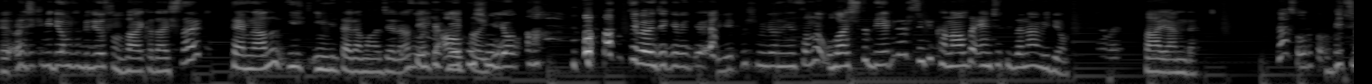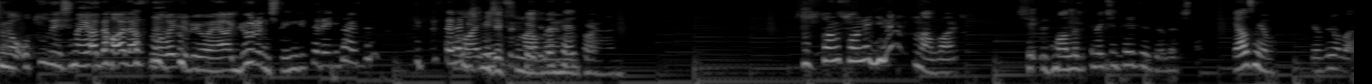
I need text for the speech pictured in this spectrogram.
Ee, önceki videomuzu biliyorsunuz arkadaşlar. Semra'nın ilk İngiltere macerası. İlk 6 70 ayı. milyon. Kim önceki videoya? 70 milyon insana ulaştı diyebiliriz çünkü kanalda en çok izlenen videom. Evet. Sayende. Ders soru. Bitmiyor. 30 yaşına geldi hala sınava giriyor ya. Görün işte İngiltere'ye gidersin. Bir sene Vallahi bitmeyecek sınavlarınız yani. Sustan sonra yine mi sınav var? Şey, uzmanlığı bitirmek için tez yazıyorlar işte. Yazmıyor mu? Yazıyorlar.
